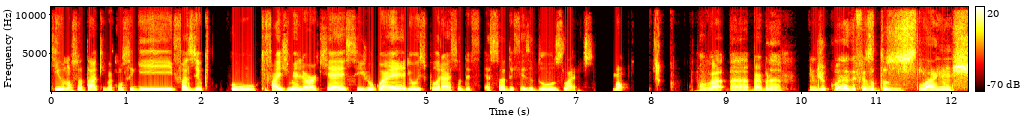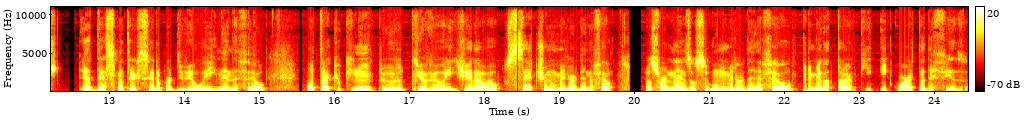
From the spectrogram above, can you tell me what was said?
que o nosso ataque vai conseguir fazer o que, o que faz de melhor, que é esse jogo aéreo, explorar essa, def essa defesa dos Lions. Bom, a Bárbara indicou, né? A defesa dos Lions é a 13 terceira por DVOA na NFL. O ataque o quinto e o DVOA geral é o sétimo melhor da NFL. Os 49ers é o segundo melhor da NFL, primeiro ataque e quarta defesa.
